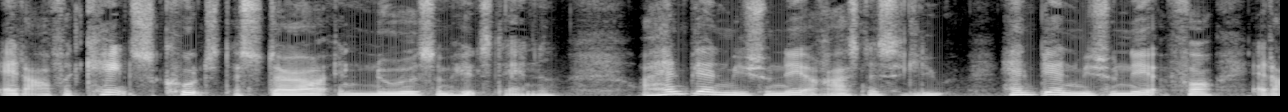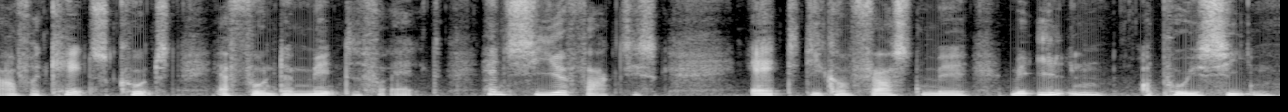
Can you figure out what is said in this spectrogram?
at afrikansk kunst er større end noget som helst andet. Og han bliver en missionær resten af sit liv. Han bliver en missionær for, at afrikansk kunst er fundamentet for alt. Han siger faktisk, at de kom først med, med ilden og poesien.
